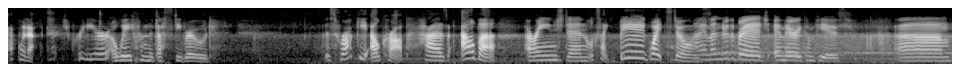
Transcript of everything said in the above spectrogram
Aqueduct. Much prettier away from the dusty road. This rocky outcrop has Abla arranged in, looks like big white stones. I am under the bridge and very confused. Um,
